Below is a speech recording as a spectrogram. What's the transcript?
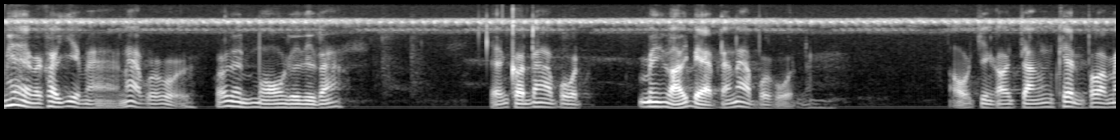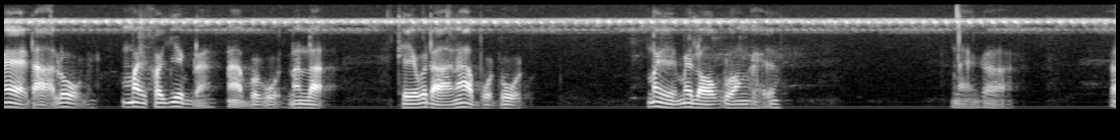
แม่ไม่ค่อยยิ้มนะหน้าบูดเพราะนั้นมองดีนะเห็นคนหน้าบูดมีหลายแบบนะหน้าบูดๆเอาจริงเอาจังเช่นพ่อแม่ด่าลูกไม่ค่อยยิ้มนะหน้าบูดๆนั่นแหละเทวดาหน้าบูดบูด ไม่ไม่หลอกลวงใครนั่นก็ก็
